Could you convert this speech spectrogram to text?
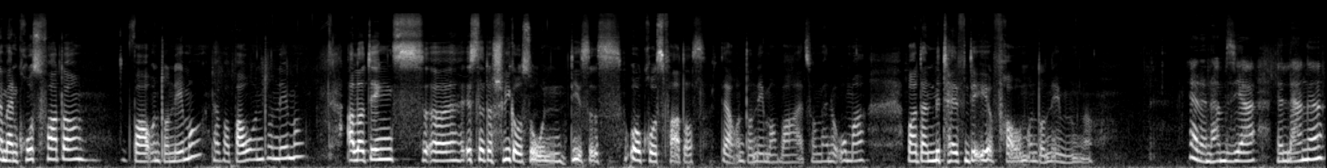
Ja, mein Großvater war Unternehmer, der war Bauunternehmer. Allerdings äh, ist er der Schwiegersohn dieses Urgroßvaters, der Unternehmer war. Also meine Oma war dann mithelfende Ehefrau im Unternehmen. Ne? Ja, dann haben Sie ja eine lange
